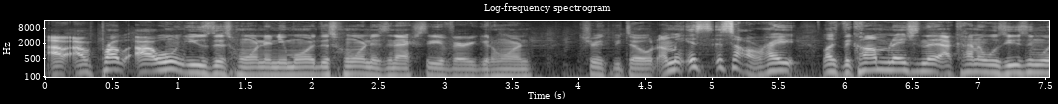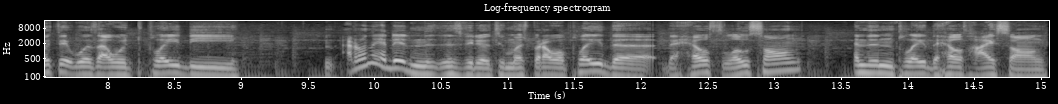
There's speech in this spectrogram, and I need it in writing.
I, I probably I won't use this horn anymore. This horn isn't actually a very good horn truth be told. I mean, it's, it's all right. Like the combination that I kind of was using with it was I would play the, I don't think I did in this video too much, but I will play the, the health low song and then play the health high song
